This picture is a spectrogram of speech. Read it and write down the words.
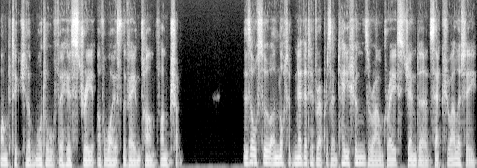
one particular model for history, otherwise, the game can't function. There's also a lot of negative representations around race, gender, and sexuality,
